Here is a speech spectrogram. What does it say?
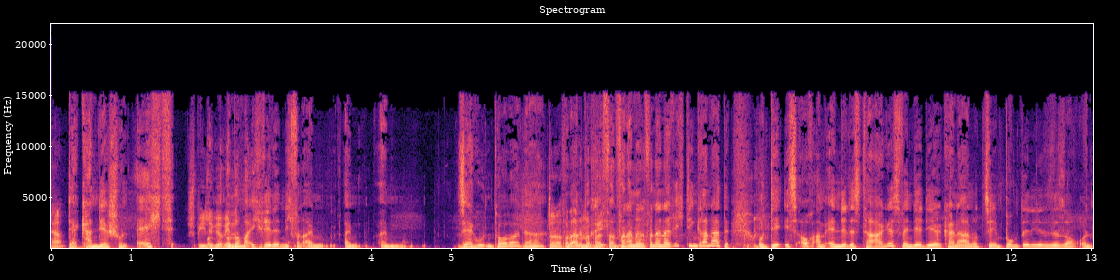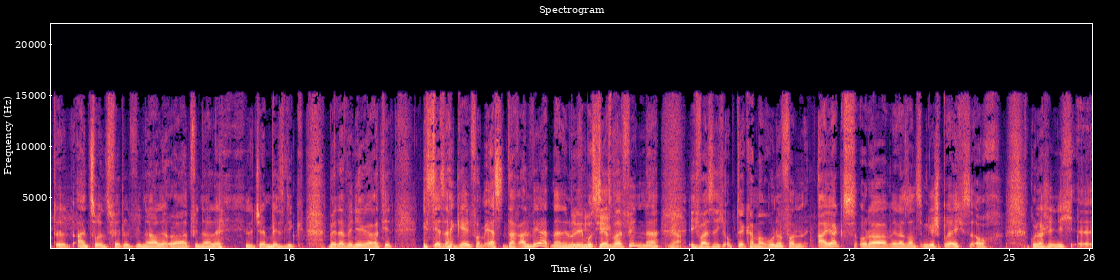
Ja. der kann dir schon echt Spiele und, gewinnen. Und nochmal, ich rede nicht von einem, einem, einem sehr guten Torwart, ja, Sondern von einem Torwart- von, von, einer, von einer richtigen Granate. Und der ist auch am Ende des Tages, wenn der dir keine Ahnung zehn Punkte die Saison und äh, Einzug ins Viertelfinale oder Halbfinale in der Champions League mehr oder weniger garantiert, ist der sein Geld vom ersten Tag an wert. Ne? Nur den musst du erst Definitiv. mal finden. Ne? Ja. Ich weiß nicht, ob der Kamerune von Ajax oder wer da sonst im Gespräch ist, auch Gulaschi nicht, äh,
